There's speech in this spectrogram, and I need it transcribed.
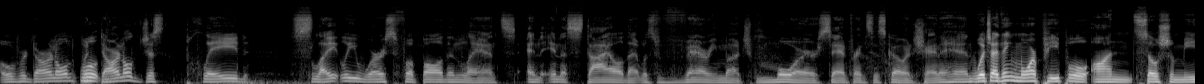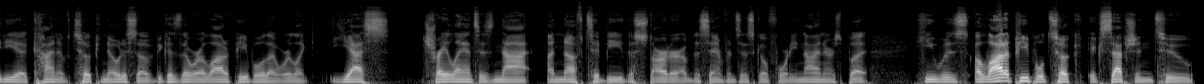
over Darnold. But Mm. Well- Darnold just played slightly worse football than Lance, and in a style that was very much more San Francisco and Shanahan. Which I think more people on social media kind of took notice of because there were a lot of people that were like, yes, Trey Lance is not enough to be the starter of the San Francisco 49ers, but he was, a lot of people took exception to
